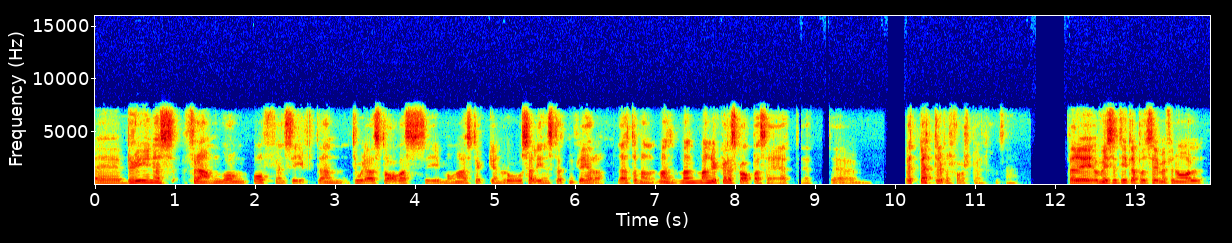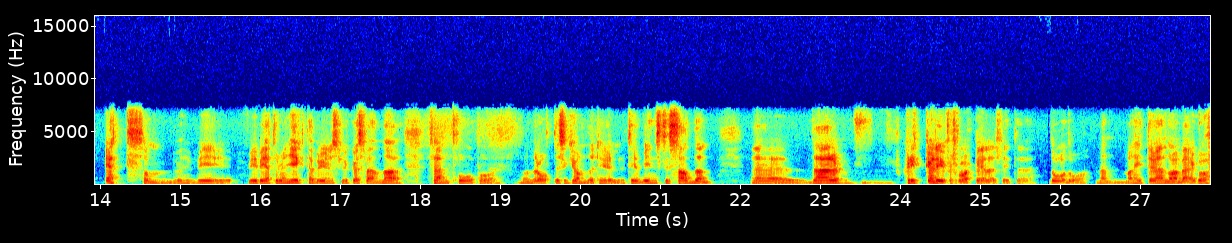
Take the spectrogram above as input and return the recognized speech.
eh, Brynäs framgång offensivt, den tror jag stavas i många stycken Rosa Lindstedt med flera. Att man, man, man, man lyckades skapa sig ett, ett, eh, ett bättre försvarsspel. För eh, om vi ska titta på semifinal 1 som vi, vi vet hur den gick där Brynäs lyckades vända 5-2 på 180 sekunder till, till vinst i sadden. Eh, där klickade ju försvarsspelet lite då och då men man hittar ju ändå en väg att,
